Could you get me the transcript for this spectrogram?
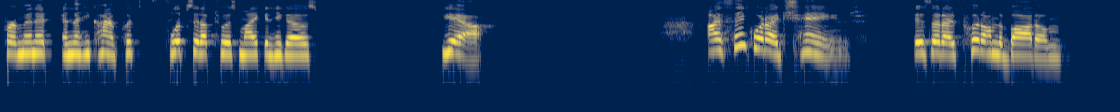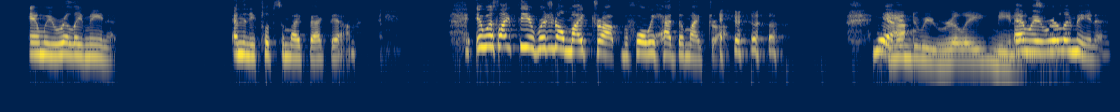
for a minute, and then he kind of puts flips it up to his mic, and he goes, "Yeah, I think what I'd change is that I'd put on the bottom, and we really mean it." And then he flips the mic back down. It was like the original mic drop before we had the mic drop. yeah. And we really mean it. And we really mean it.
